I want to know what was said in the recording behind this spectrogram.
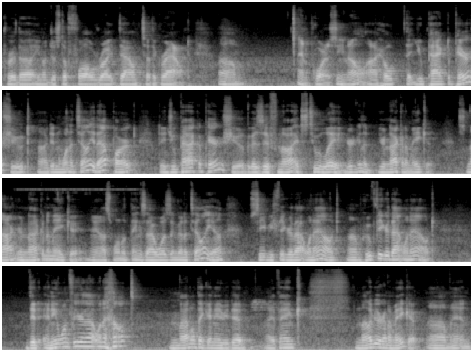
for the you know just to fall right down to the ground. Um, and of course, you know, I hope that you packed a parachute. I didn't want to tell you that part. Did you pack a parachute? Because if not, it's too late. You're gonna you're not gonna make it. It's not you're not gonna make it. You know, that's one of the things I wasn't gonna tell you see if you figure that one out. Um, who figured that one out? Did anyone figure that one out? Mm, I don't think any of you did. I think none of you are going to make it. Um, and,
